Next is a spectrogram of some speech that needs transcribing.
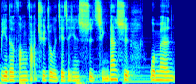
别的方法去做一件这件事情。但是我们。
